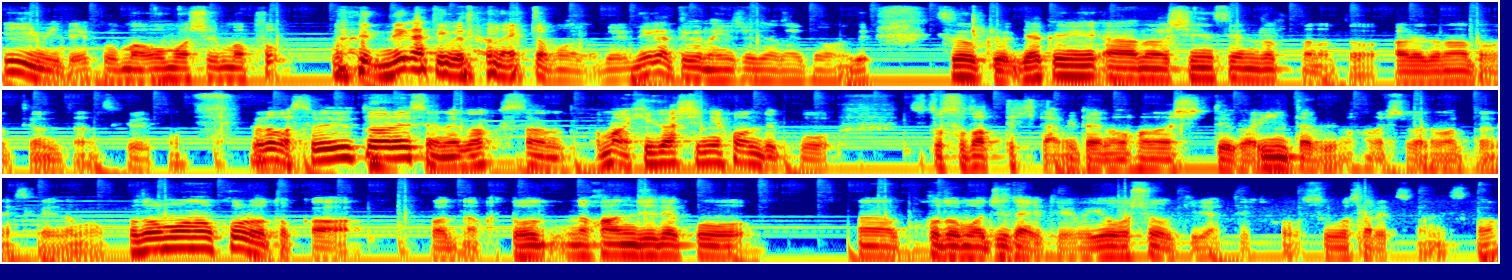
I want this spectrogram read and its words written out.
いい意味でこう、まあ、面白い、まあ、ネガティブではないと思うのでネガティブな印象ではないと思うのですごく逆にあの新鮮だったのとあれだなと思って読んでたんですけれども。まあだからそれで言うとあれですよねガクさんとか、まあ、東日本でこうずっと育ってきたみたいなお話っていうかインタビューの話とかでもあったんですけれども子供の頃とかはなんかどんな感じでこう子供時代というか幼少期であったりとかを過ごされてたんですか？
